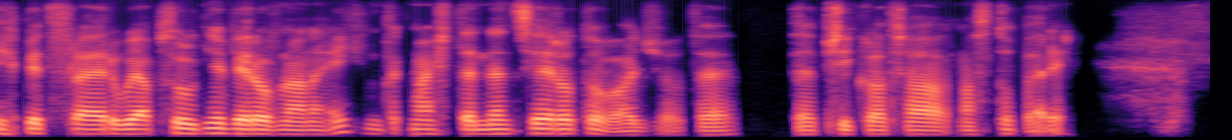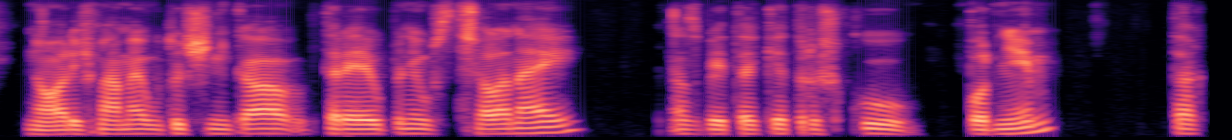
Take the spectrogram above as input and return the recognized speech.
těch pět frérů je absolutně vyrovnaných, no tak máš tendenci rotovat, že? To, je, to je příklad třeba na stopery. No a když máme útočníka, který je úplně ustřelený a zbytek je trošku pod ním, tak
